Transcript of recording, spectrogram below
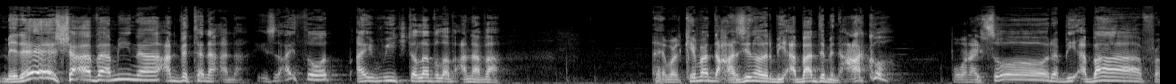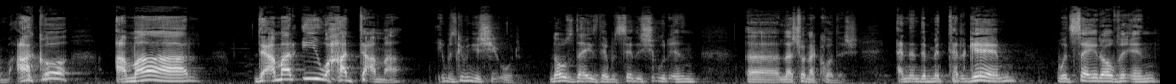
Mire sha'avamina advetana ana. He said, I thought I reached the level of anava. But when I saw Rabbi Abba from Akko, Amar, the Amar Iyu had Ta'ama, he was giving a shi'ur. Those days they would say the shi'ur in uh, Lashon HaKodesh. And then the Metargem would say it over in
